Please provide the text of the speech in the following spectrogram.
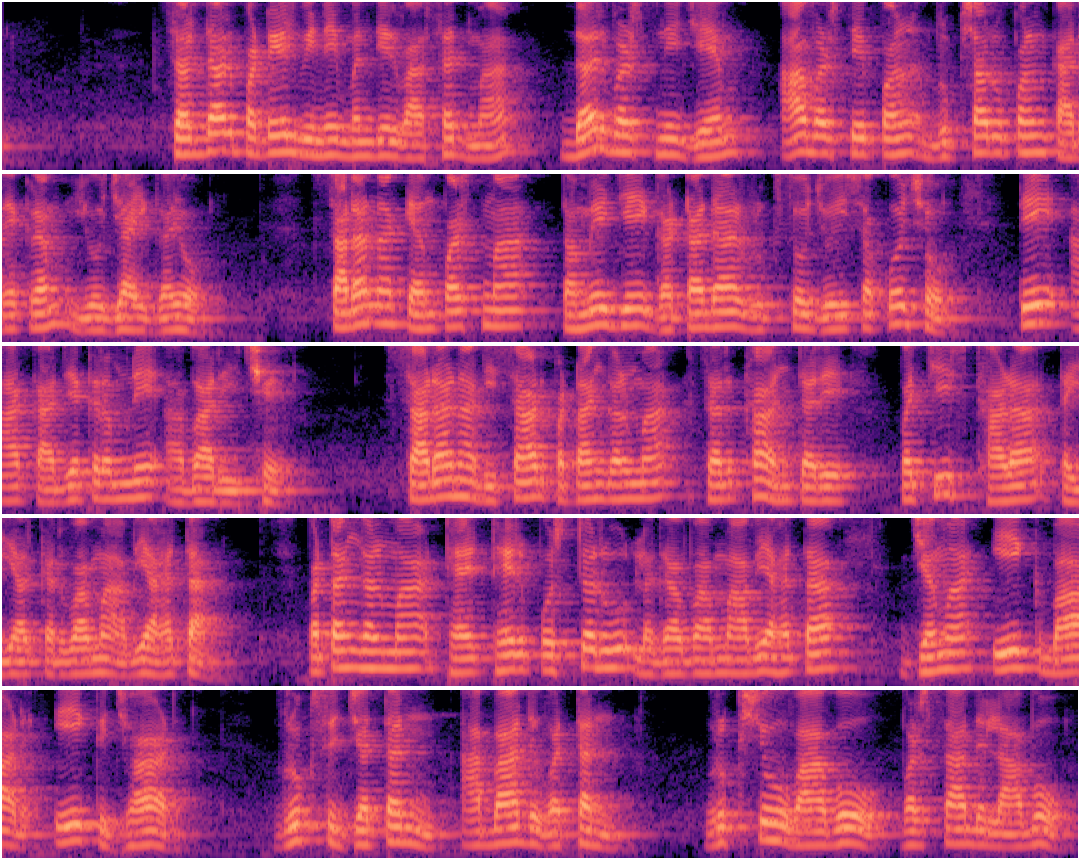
સરદાર પટેલ વિનય મંદિર વાસદમાં દર વર્ષની જેમ આ વર્ષે પણ વૃક્ષારોપણ કાર્યક્રમ યોજાઈ ગયો. શાળાના કેમ્પસમાં તમે જે ઘટાદાર વૃક્ષો જોઈ શકો છો તે આ કાર્યક્રમને આભારી છે. શાળાના વિશાળ પટાંગણમાં સરખા અંતરે પચીસ ખાડા તૈયાર કરવામાં આવ્યા હતા. પટાંગણમાં ઠેર ઠેર પોસ્ટરો લગાવવામાં આવ્યા હતા, જેમાં એક બાળ, એક ઝાડ, વૃક્ષ જતન, આબાદ વતન વૃક્ષો વાવો, વરસાદ લાવો,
